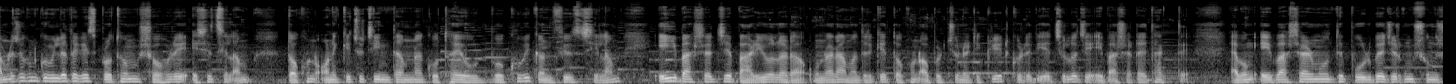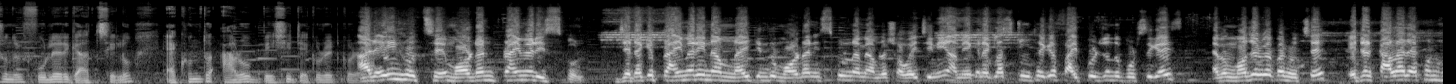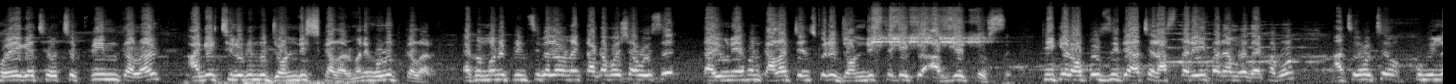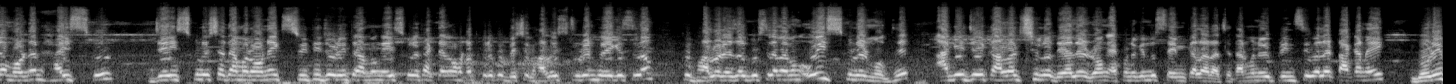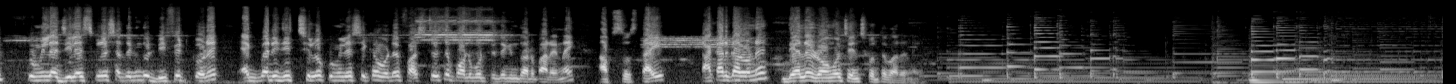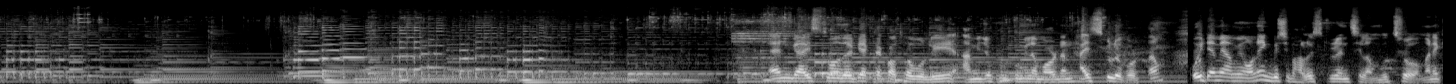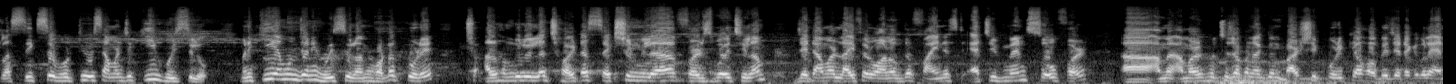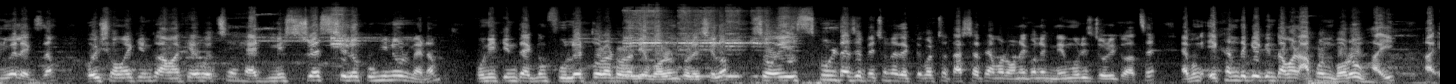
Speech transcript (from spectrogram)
আমরা যখন কুমিল্লা থেকে প্রথম শহরে এসেছিলাম, তখন অনেক কিছু চিনতাম না, কোথায় উঠবো, খুবই কনফিউজ ছিলাম। এই বাসার যে বাড়িওয়ালারা, ওনারা আমাদেরকে তখন অপরচুনিটি ক্রিয়েট করে দিয়েছিল যে এই বাসাটায় থাকতে। এবং এই বাসার মধ্যে পূর্বে যেরকম সুন্দর সুন্দর ফুলের গাছ ছিল, এখন তো আরও বেশি ডেকোরেট করে আর এই হচ্ছে মডার্ন প্রাইমারি স্কুল যেটাকে প্রাইমারি নাম নাই, কিন্তু মডার্ন স্কুল নামে আমরা সবাই চিনি। আমি এখানে ক্লাস টু থেকে ফাইভ পর্যন্ত পড়ছি গাইস এবং মজার ব্যাপার হচ্ছে, এটার কালার এখন হয়ে গেছে হচ্ছে ক্রিম কালার আগে ছিল কিন্তু জন্ডিস কালার মানে হলুদ কালার এখন মনে প্রিন্সিপালের অনেক টাকা পয়সা হয়েছে, তাই উনি এখন কালার চেঞ্জ করে জন্ডিস থেকে একটু আপগ্রেড করছে। ঠিক এর অপোজিটে আছে, রাস্তার এই পারে আমরা দেখাবো। আছে হচ্ছে কুমিল্লা মডার্ন হাই স্কুল যে স্কুলের সাথে আমার অনেক স্মৃতি জড়িত এবং এই স্কুলে থাকতে আমি হঠাৎ করে খুব বেশি ভালো স্টুডেন্ট হয়ে গেছিলাম। খুব ভালো রেজাল্ট করছিলাম এবং ওই স্কুলের মধ্যে আগে যে কালার ছিল দেয়ালের রং, এখনও কিন্তু সেম কালার আছে। তার মানে ওই প্রিন্সিপালের টাকা নেই। গরিব কুমিল্লা জিলা স্কুলের সাথে কিন্তু ডিফিট করে একবারই জিতছিল কুমিল্লা শিক্ষা বোর্ডে ফার্স্ট হয়েছে, পরবর্তীতে কিন্তু আর পারে নাই। আফসোস, তাই টাকার কারণে দেয়ালের রঙও চেঞ্জ করতে পারে নাই এন্ড গাইস তোমাদেরকে একটা কথা বলি। আমি যখন কুমিল্লা মডার্ন হাই স্কুলে পড়তাম, ওই টাইমে আমি অনেক বেশি ভালো স্টুডেন্ট ছিলাম, বুঝছ? মানে ক্লাস সিক্সে ভর্তি হয়েছে, আমার যে কি হয়েছিল মানে কি এমন জানি হয়েছিল, আমি হঠাৎ করে আলহামদুলিল্লাহ ছয়টা সেকশন মিলে ফার্স্ট বয় ছিলাম, যেটা আমার লাইফের one of the finest achievement so far আমার হচ্ছে যখন একদম বার্ষিক পরীক্ষা হবে, যেটাকে বলে অ্যানুয়াল এক্সাম ওই সময় কিন্তু আমাকে হচ্ছে হেড মিস্ট্রেস ছিল কোহিনুর ম্যাডাম উনি কিন্তু একদম ফুলের তোড়া টোড়া দিয়ে বরণ করেছিল। সো এই স্কুলটা যে পেছনে দেখতে পাচ্ছ, তার সাথে আমার অনেক অনেক মেমোরিজ জড়িত আছে। এবং এখান থেকে কিন্তু আমার আপন বড় ভাই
